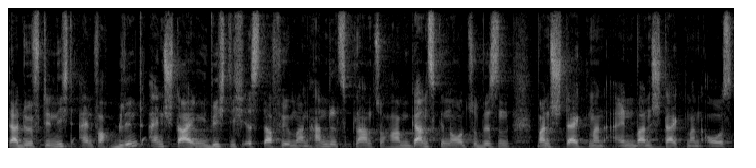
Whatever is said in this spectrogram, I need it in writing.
Da dürft ihr nicht einfach blind einsteigen. Wichtig ist dafür immer einen Handelsplan zu haben, ganz genau zu wissen, wann steigt man ein, wann steigt man aus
